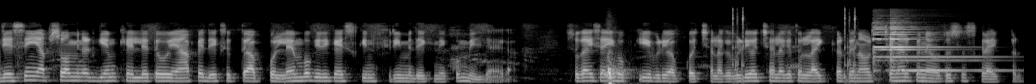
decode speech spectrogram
जैसे ही आप 100 मिनट गेम खेल लेते हो, यहाँ पे देख सकते हो आपको लेम्बोगिरी का स्किन फ्री में देखने को मिल जाएगा। सो गाइस आई होप कि ये वीडियो आपको अच्छा लगे। वीडियो अच्छा लगे तो लाइक कर देना और चैनल पर नए हो तो सब्सक्राइब कर देना।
